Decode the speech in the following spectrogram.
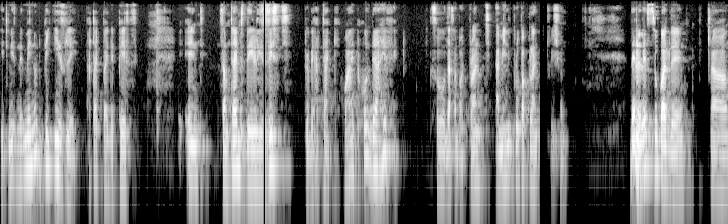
it means they may not be easily attacked by the pests. And sometimes they resist to the attack. Why? Because they are healthy. So that's about plant, I mean proper plant nutrition. Then let's look at the uh,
